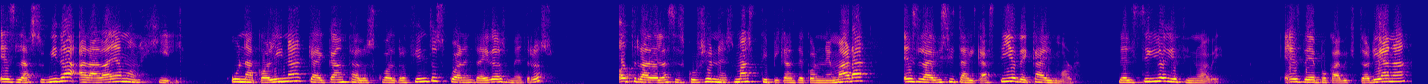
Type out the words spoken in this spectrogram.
es la subida a la Diamond Hill, una colina que alcanza los 442 metros. Otra de las excursiones más típicas de Connemara es la visita al castillo de Kylemore, del siglo XIX. Es de época victoriana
